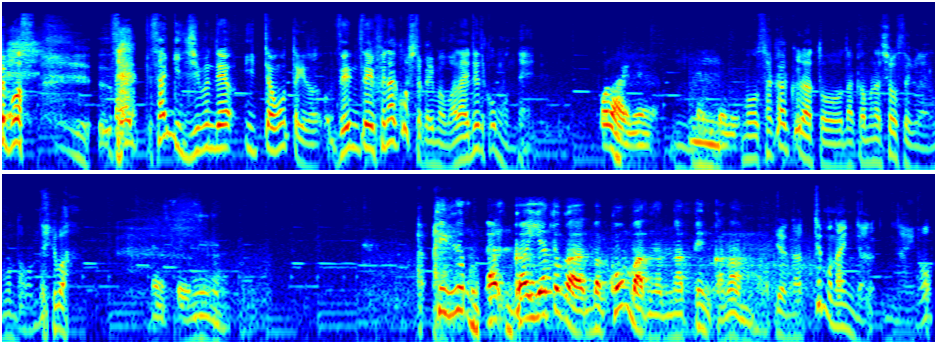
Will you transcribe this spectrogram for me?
もうささっき自分で言って思ったけど全然船越とか今話題出てこんもんね、来ないね。うん。もう坂倉と中村翔成ぐらいのもんだもんね今。ねそううん。結局、外外野とか、まあ、コンバーになってんかな、もう。いやなってもないんだないの？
